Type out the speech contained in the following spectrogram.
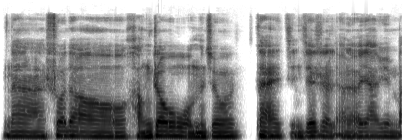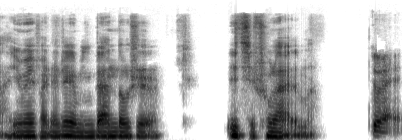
那说到杭州，我们就再紧接着聊聊亚运吧，因为反正这个名单都是一起出来的嘛。对，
